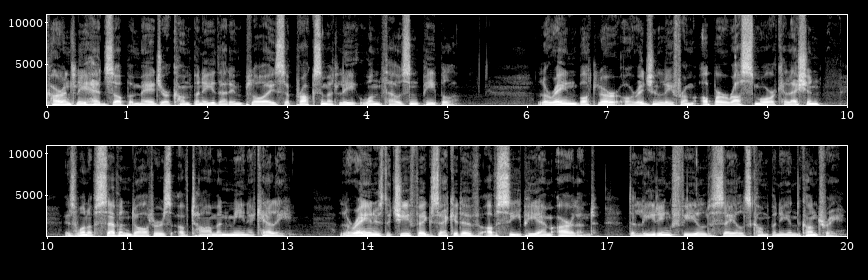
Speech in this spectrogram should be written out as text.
currently heads up a major company that employs approximately 1,000 people. Lorraine Butler, originally from Upper Rossmore, Calessian, is one of seven daughters of Tom and Mina Kelly. Lorraine is the chief executive of CPM Ireland, the leading field sales company in the country.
